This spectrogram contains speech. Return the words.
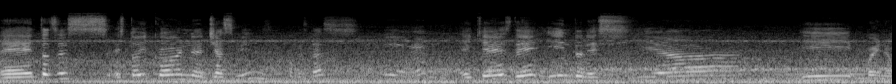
Eh, entonces, estoy con Jasmine. ¿Cómo estás? Bien. Que es de Indonesia. Y bueno,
